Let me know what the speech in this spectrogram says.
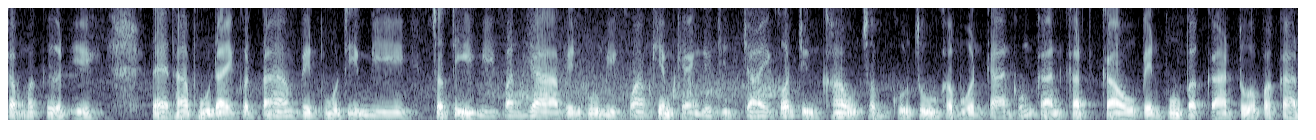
กลับมาเกิดอีก แต่ถ้าผู้ใดก็ตามเป็นผู้ที่มีสติมีปัญญา เป็นผู้มีความเข้มแข็งในจิตใจ ก็จึงเข้าสู่ขบวนการของการขัดเกลาเป็นผู้ประกาศตัวประกาศ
